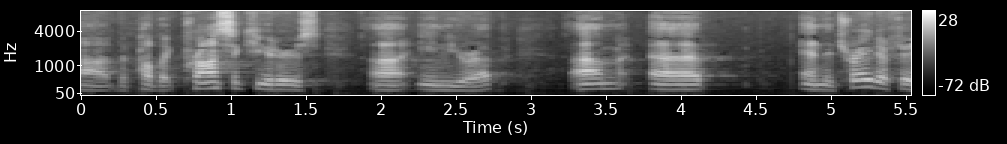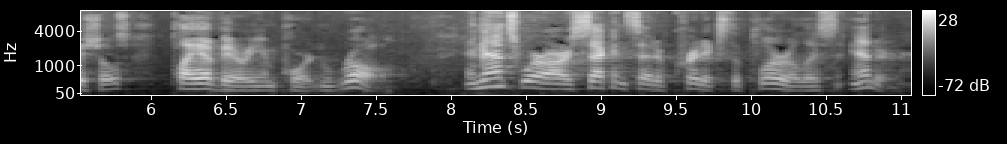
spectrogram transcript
uh, the public prosecutors uh, in Europe, um, uh, and the trade officials play a very important role. And that's where our second set of critics, the pluralists, enter.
